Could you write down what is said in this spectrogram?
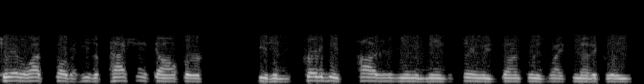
So we have a lot to talk about. He's a passionate golfer. He's an incredibly positive human being, considering what he's gone through in his life medically.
